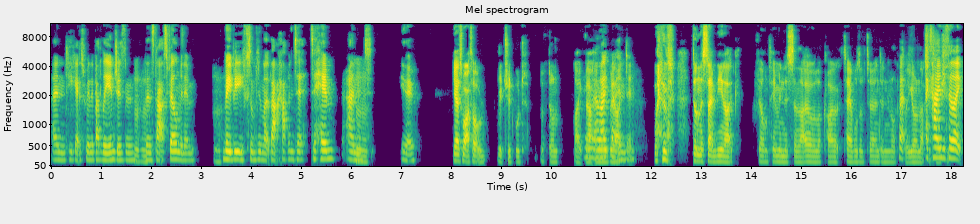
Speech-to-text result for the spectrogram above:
and he gets really badly injured and Mhm. then starts filming him. Mm. Maybe if something like that happened to to him, and Mm. you know, yeah, it's what I thought Richard would have done like yeah, that. I and like he'd be that ending. would have done the same. You know, like filmed him in this and like, oh look, like tables have turned and look, But like, you're on that. I kind of feel like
